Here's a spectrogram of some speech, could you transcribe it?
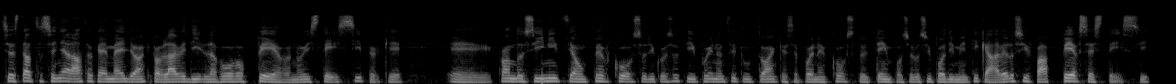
ci è stato segnalato che è meglio anche parlare di lavoro per noi stessi, perché eh, quando si inizia un percorso di questo tipo, innanzitutto, anche se poi nel corso del tempo ce lo si può dimenticare, lo si fa per se stessi.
